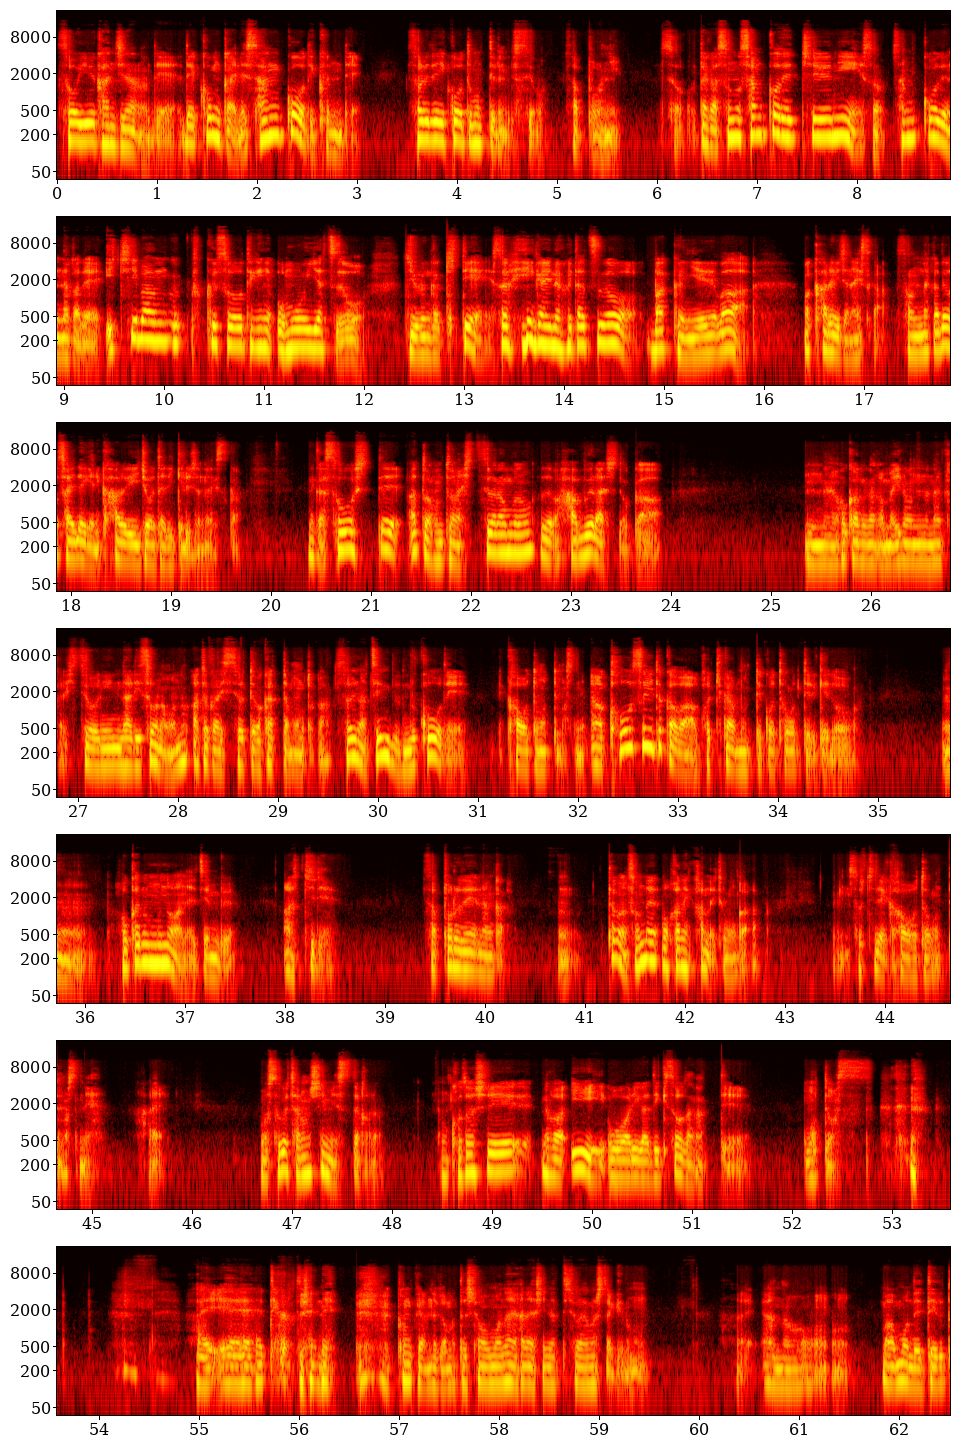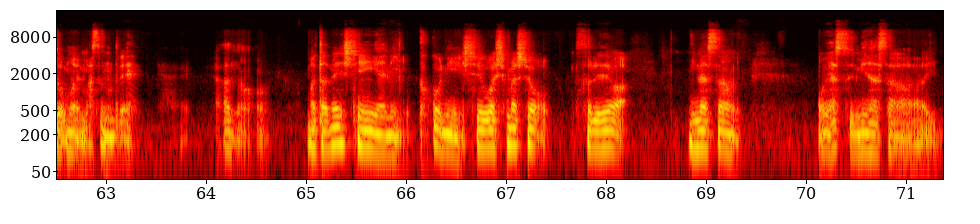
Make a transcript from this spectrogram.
そういう感じなので、で、今回ね、3コーデ組んで、それで行こうと思ってるんですよ、札幌に。そう。だからその3コーデ中に、その3コーデの中で一番服装的に重いやつを自分が着て、それ以外の2つをバッグに入れれば、まあ、軽いじゃないですか。その中では最大限に軽い状態でいけるじゃないですか。なんかそうして、あとは本当は必要なもの、例えば歯ブラシとか、うん、他のなんかまあいろんななんか必要になりそうなもの、後から必要って分かったものとか、そういうのは全部向こうで買おうと思ってますね。あ、香水とかはこっちから持っていこうと思ってるけど、うん、他のものはね、全部あっちで、札幌でなんか、うん、多分そんなにお金かかんないと思うから、うん、そっちで買おうと思ってますね。はい。もうすごい楽しみです。だから、今年、なんかいい終わりができそうだなって思ってます。はい、えー、ってことでね、今回はなんかまたしょうもない話になってしまいましたけども、はい、あのー、まあもう寝てると思いますので、あのー、またね、深夜にここに集合しましょう。それでは、皆さん、おやすみなさい。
